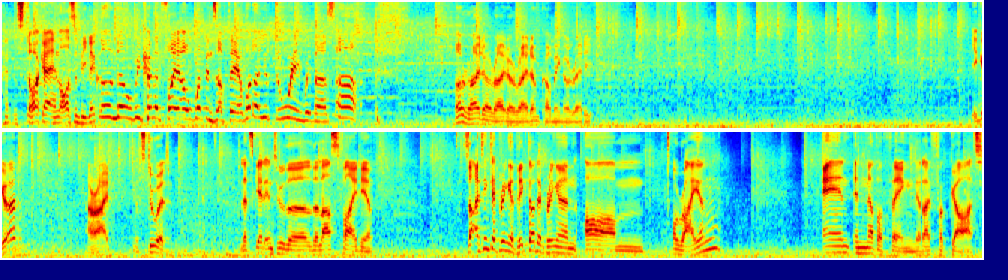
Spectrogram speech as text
the Stalker and Awesome being like, oh no, we cannot fire our weapons up there. What are you doing with us? Ah. Alright, alright, alright, I'm coming already. You good? Alright, let's do it. Let's get into the, the last fight here. So I think they bring a Victor, they bring an um, Orion. And another thing that I forgot.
